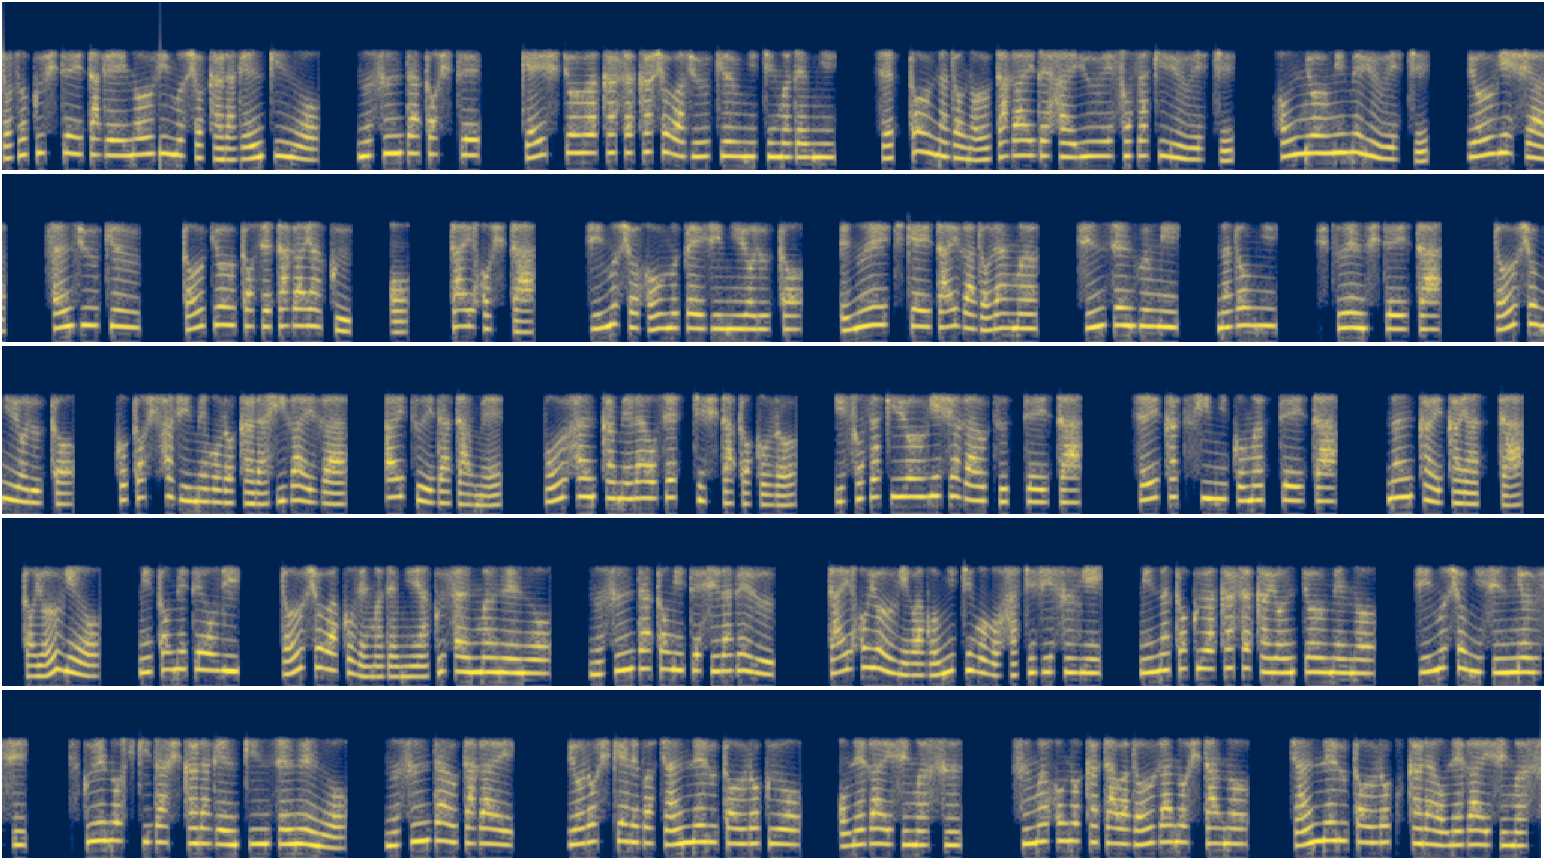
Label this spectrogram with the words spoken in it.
所属していた芸能事務所から現金を盗んだとして、警視庁赤坂署は19日までに、窃盗などの疑いで俳優磯崎雄一、本名三目雄一、容疑者、39、東京都世田谷区を逮捕した。事務所ホームページによると、NHK 大河ドラマ、新選組などに出演していた。当初によると、今年初め頃から被害が相次いだため、防犯カメラを設置したところ、磯崎容疑者が映っていた。生活費に困っていた。何回かやった。と容疑を認めており、当初はこれまでに約3万円を盗んだとみて調べる。逮捕容疑は5日午後8時過ぎ、港区赤坂4丁目の事務所に侵入し、机の引き出しから現金1000円を盗んだ疑い。よろしければチャンネル登録をお願いします。スマホの方は動画の下のチャンネル登録からお願いします。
